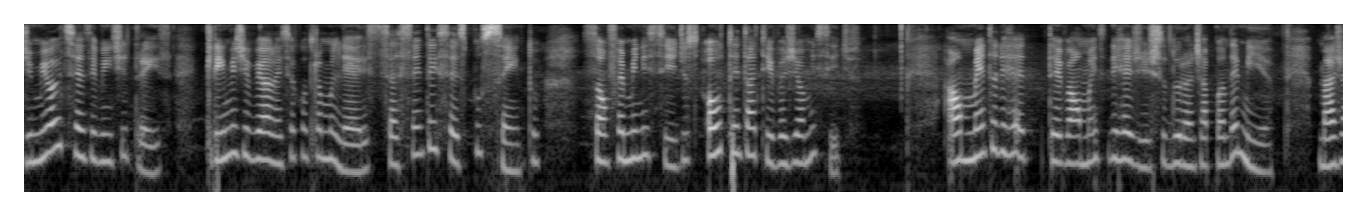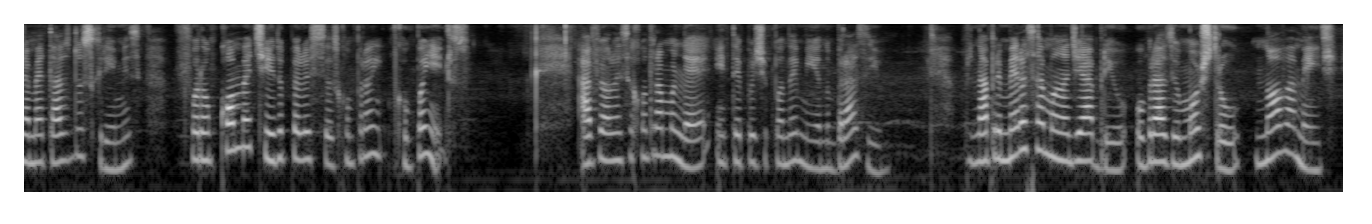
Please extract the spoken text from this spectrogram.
de 1823, crimes de violência contra mulheres, 66% são feminicídios ou tentativas de homicídios. Aumento de, teve aumento de registro durante a pandemia, mas já metade dos crimes foram cometidos pelos seus companheiros. A violência contra a mulher em tempos de pandemia no Brasil. Na primeira semana de abril, o Brasil mostrou novamente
